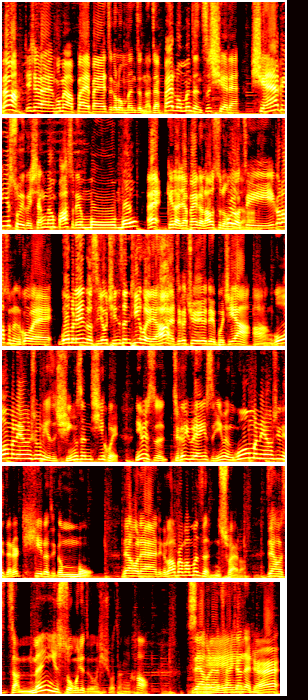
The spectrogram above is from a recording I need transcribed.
来嘛，接下来我们要摆一摆这个龙门阵了。在摆龙门阵之前呢，先跟你说一个相当巴适的馍馍。哎，给大家摆个老实龙门阵。这个老实龙门阵，各位，我们两个是有亲身体会的哈。哎，这个绝对不假啊！我们两兄弟是亲身体会，因为是这个原因，是因为我们两兄弟在那儿贴了这个膜，然后呢，这个老板把我们认出来了，然后是这么一说，我觉得这个东西确实很好。然后呢，才想在这儿，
